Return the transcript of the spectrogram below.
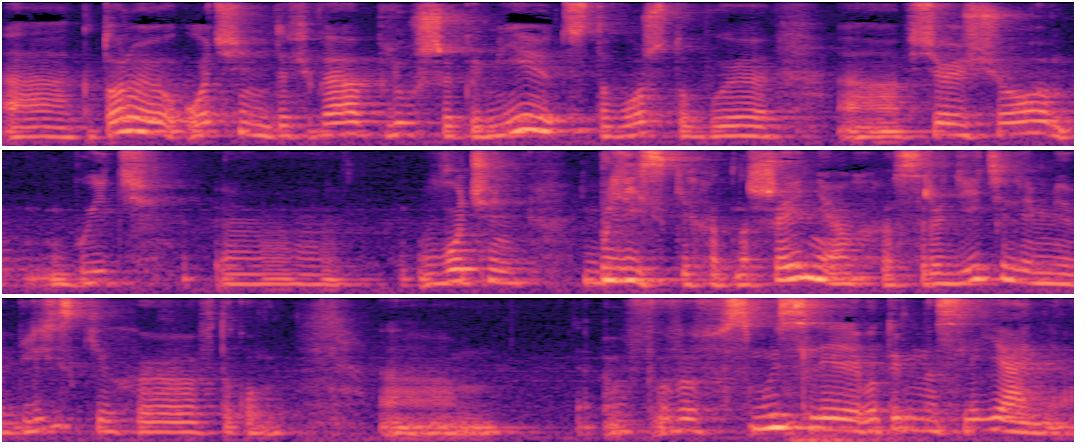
а, которые очень дофига плюшек имеют с того, чтобы а, все еще быть э, в очень близких отношениях с родителями, близких э, в таком, э, в, в смысле вот именно слияния.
